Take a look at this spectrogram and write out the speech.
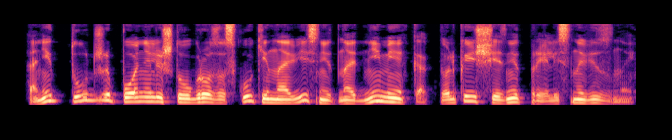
они тут же поняли, что угроза скуки нависнет над ними, как только исчезнет прелесть новизны.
